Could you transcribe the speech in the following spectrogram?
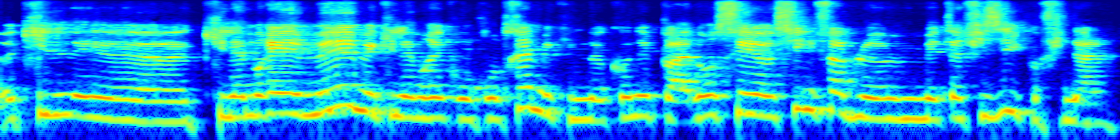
euh, euh, qu'il aimerait aimer, mais qu'il aimerait rencontrer, mais qu'il ne connaît pas. Donc c'est aussi une fable métaphysique au final.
